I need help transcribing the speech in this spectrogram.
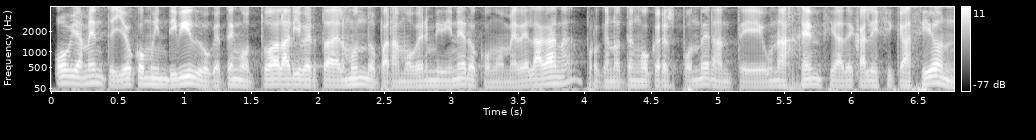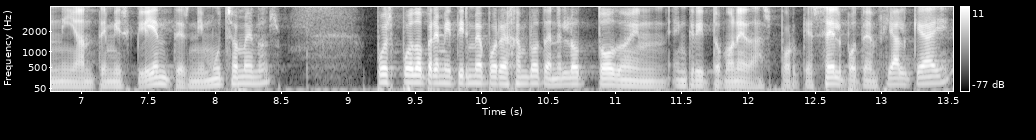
Obviamente yo como individuo que tengo toda la libertad del mundo para mover mi dinero como me dé la gana, porque no tengo que responder ante una agencia de calificación ni ante mis clientes, ni mucho menos, pues puedo permitirme, por ejemplo, tenerlo todo en, criptomonedas, porque sé el potencial que hay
